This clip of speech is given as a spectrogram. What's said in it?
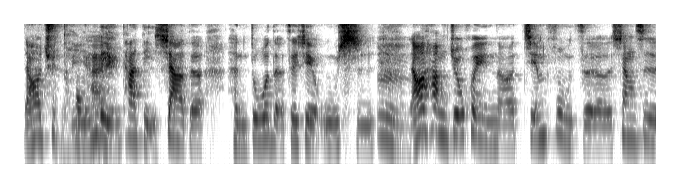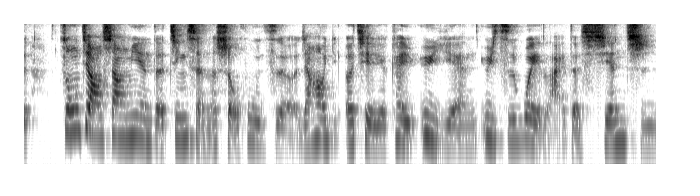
然后去统领他底下的很多的这些巫师，嗯，然后他们就会呢肩负着像是宗教上面的精神的守护者，然后而且也可以预言预知未来的先知。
